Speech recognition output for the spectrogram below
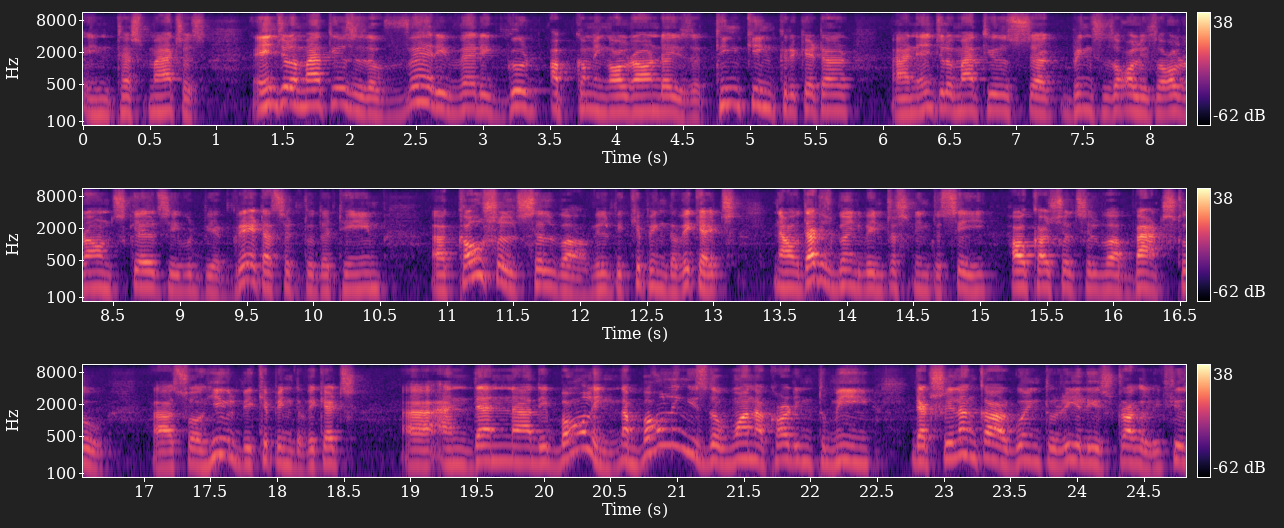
in Test matches. Angelo Mathews is a very, very good upcoming all-rounder. He's a thinking cricketer, and Angelo Mathews uh, brings his, all his all-round skills. He would be a great asset to the team. Uh, Kaushal Silva will be keeping the wickets. Now that is going to be interesting to see how Kaushal Silva bats too. Uh, so he will be keeping the wickets. Uh, and then uh, the bowling. Now bowling is the one, according to me, that Sri Lanka are going to really struggle. If you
